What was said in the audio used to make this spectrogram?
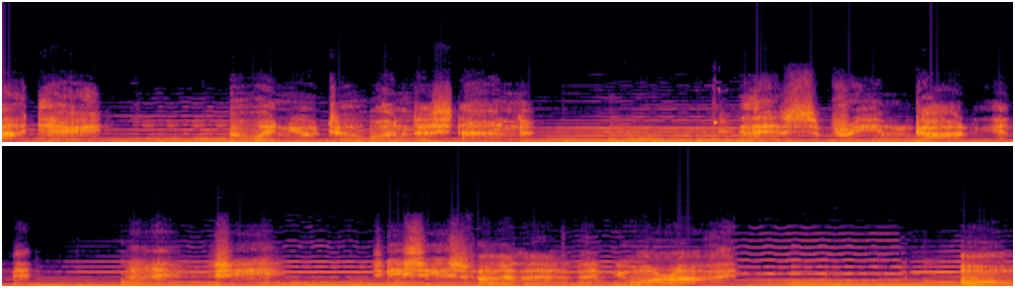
A day when you do understand. This Supreme Guardian. She. She sees further than you or I. All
